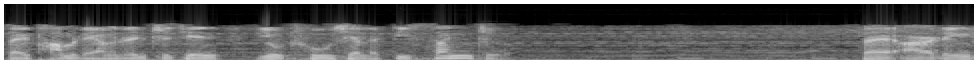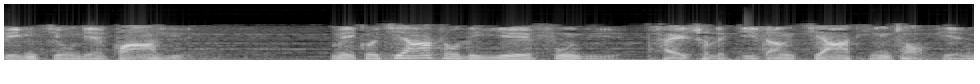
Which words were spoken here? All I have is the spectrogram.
在他们两人之间又出现了第三者。在二零零九年八月，美国加州的一位妇女拍摄了几张家庭照片，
